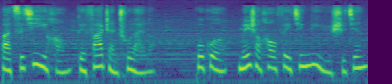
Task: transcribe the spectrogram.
把瓷器一行给发展出来了，不过没少耗费精力与时间。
